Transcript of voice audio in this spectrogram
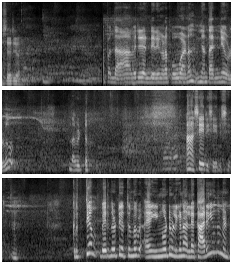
ശരിയാണ്. അപ്പം എന്താ അവർ രണ്ടുപേരും കൂടെ പോവാണ്. ഞാൻ തന്നെ ഉള്ളൂ. എന്നാ വിട്ടു. ആ ശരി ശരി ശരി. കൃത്യം പെരുന്നോട്ടി എത്തുമ്പോൾ ഇങ്ങോട്ട് വിളിക്കണം അല്ല കരയൊന്നും വേണ്ട.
